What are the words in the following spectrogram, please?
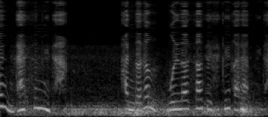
출입문 닫습니다. 한 걸음 물러서 주시기 바랍니다.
